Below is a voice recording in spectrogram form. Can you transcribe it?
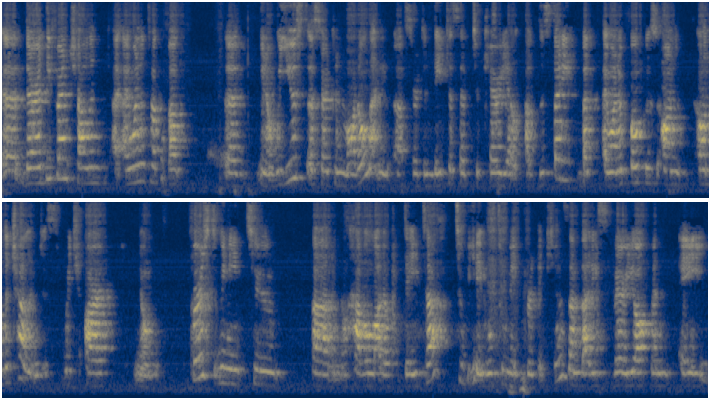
uh, there are different challenges. I, I, want to talk about, uh, you know, we used a certain model and a certain data set to carry out, out the study, but I want to focus on, on the challenges, which are, you know, first we need to uh, you know, have a lot of data to be able to make predictions, and that is very often a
